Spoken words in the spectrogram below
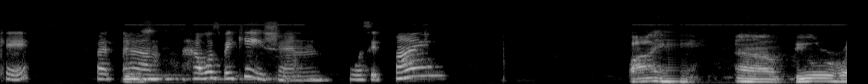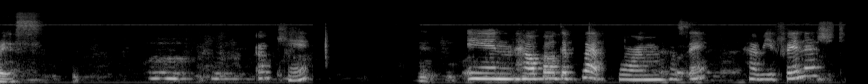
Okay, but Yes. um, how was vacation? Was it fine? Fine. Uh, pure rest. Okay. And how about the platform, Jose? Have you finished?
